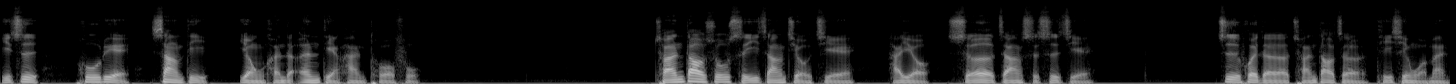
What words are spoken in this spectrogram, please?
以致忽略上帝永恒的恩典和托付。传道书十一章九节，还有十二章十四节，智慧的传道者提醒我们：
